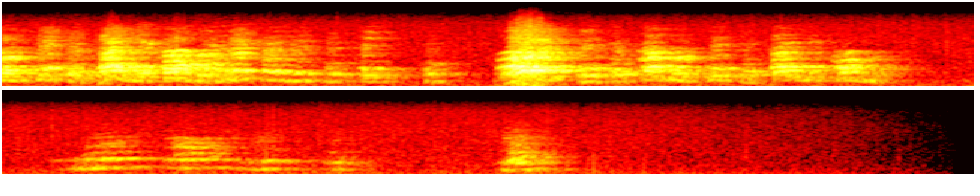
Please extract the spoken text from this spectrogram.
c Thank you.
